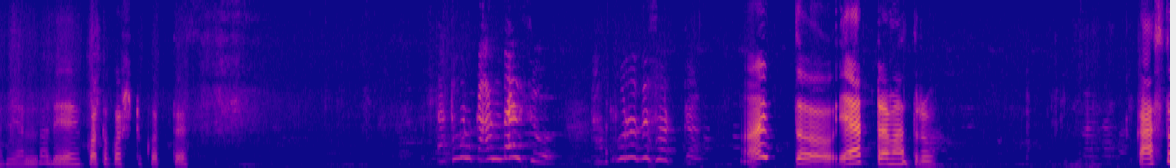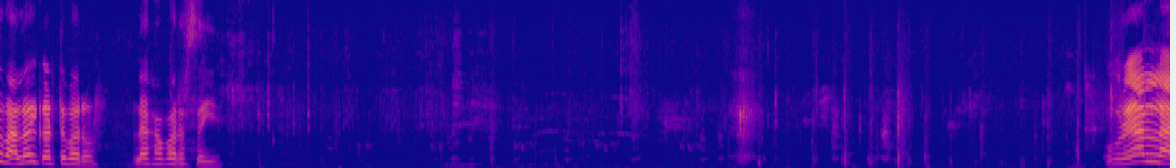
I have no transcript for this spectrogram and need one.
আরে আল্লাহ রে কত কষ্ট করতে এই তো একটা মাত্র। কাজ তো ভালোই করতে পারো লেখাপড়ার চাই ওরে আল্লাহ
